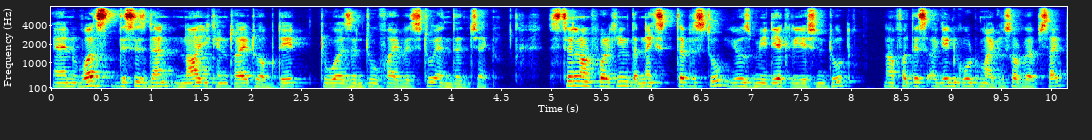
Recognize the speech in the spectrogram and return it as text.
And once this is done, now you can try to update to version 25H2 and then check. Still not working. The next step is to use media creation tool. Now for this, again, go to Microsoft website.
